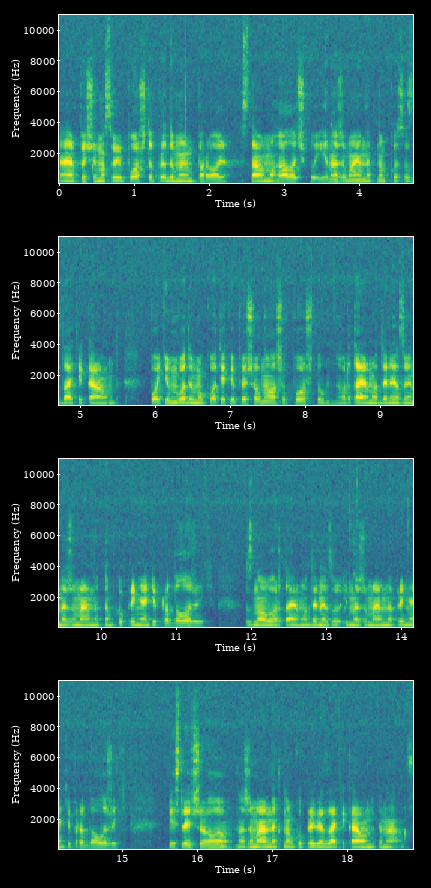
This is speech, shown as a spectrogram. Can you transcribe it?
Е, Пишемо свою пошту, придумаємо пароль, ставимо галочку і нажимаємо на кнопку Создати аккаунт. Потім вводимо код, який прийшов на вашу пошту, гортаємо донизу і нажимаємо на кнопку Прийняти і продовжити. Знову гортаємо донизу і нажимаємо на Прийняти і продовжити. Після чого нажимаємо на кнопку Прив'язати аккаунт Binance.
